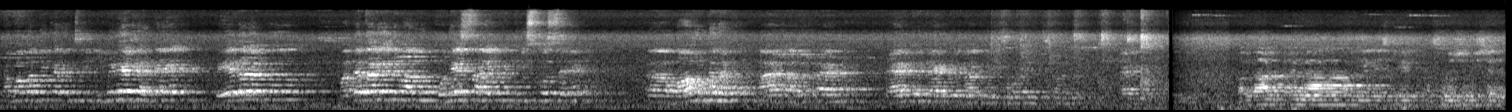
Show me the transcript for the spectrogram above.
క్రమబద్ధీకరించి ఇమీడియట్ అంటే పేదలకు మధ్యతరగతి వాళ్ళు కొనే స్థాయికి తీసుకొస్తేనే ఆ, బాగుంటుందని నా యొక్క అభిప్రాయం థ్యాంక్ యూ థ్యాంక్ యూ నాకు ఈ సమయం ఇచ్చినందుకు థ్యాంక్ యూ బంగారు తెలంగాణ రియల్ ఎస్టేట్ అసోసియేషన్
